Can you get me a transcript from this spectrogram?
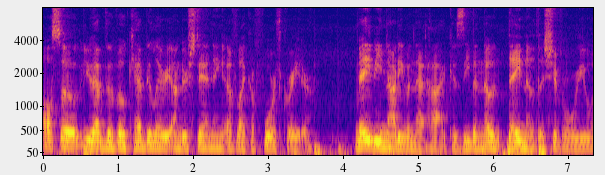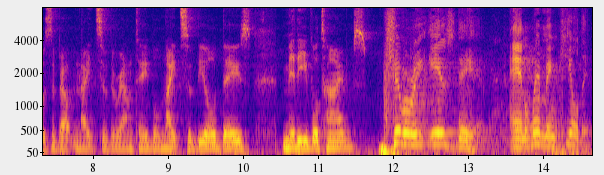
Also, you have the vocabulary understanding of like a fourth grader. Maybe not even that high, because even though they know that chivalry was about knights of the round table, knights of the old days, medieval times. Chivalry is dead, and women killed it.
